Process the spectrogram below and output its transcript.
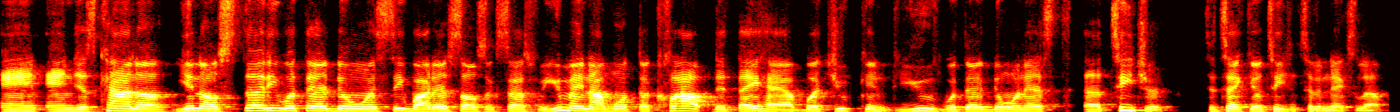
and and just kind of you know study what they're doing see why they're so successful. You may not want the clout that they have but you can use what they're doing as a teacher to take your teaching to the next level.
